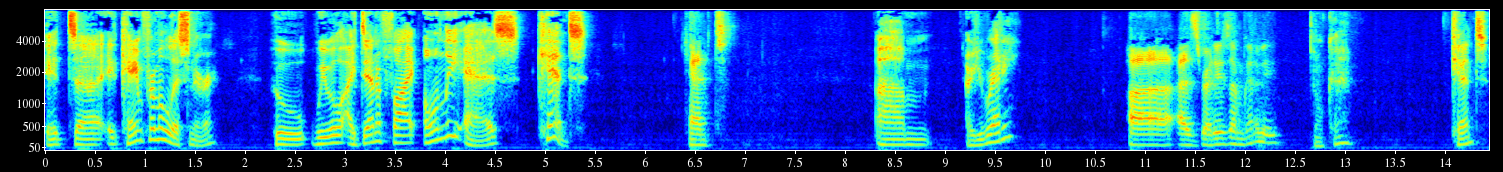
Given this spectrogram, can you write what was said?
It uh, it came from a listener who we will identify only as Kent. Kent, Um, are you ready? uh, as ready as I'm going to be. Okay, Kent.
